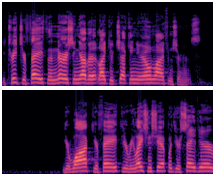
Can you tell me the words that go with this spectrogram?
You treat your faith and the nourishing of it like you're checking your own life insurance. Your walk, your faith, your relationship with your Savior,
